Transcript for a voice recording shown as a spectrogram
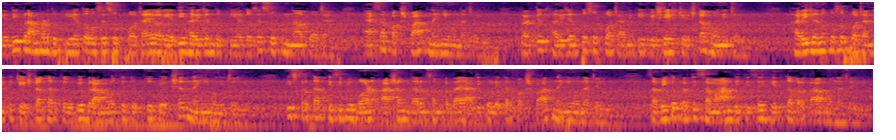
यदि ब्राह्मण दुखी है तो उसे सुख पहुँचाए और यदि हरिजन दुखी है तो उसे सुख न पहुँचाए। ऐसा पक्षपात नहीं होना चाहिए। प्रत्युत हरिजन को सुख पहुँचाने की विशेष चेष्टा होनी चाहिए। हरिजनों को सुख पहुँचाने की चेष्टा करते हुए भी ब्राह्मणों के दुख की उपेक्षा नहीं होनी चाहिए। इस प्रकार किसी भी वर्ण, आश्रम, धर्म, संप्रदाय आदि को लेकर पक्षपात नहीं होना चाहिए। सभी के प्रति समान रीति से हित का बर्ताव होना चाहिए।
